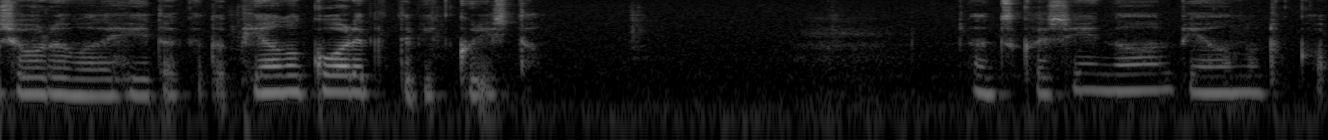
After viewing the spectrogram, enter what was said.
ショールームで弾いたけどピアノ壊れててびっくりした。懐かしいなピアノとか。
